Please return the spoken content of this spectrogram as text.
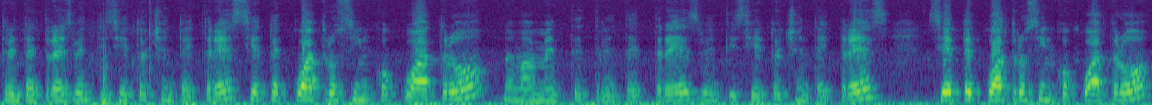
33 27 83 7454 nuevamente 33 27 83 7454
